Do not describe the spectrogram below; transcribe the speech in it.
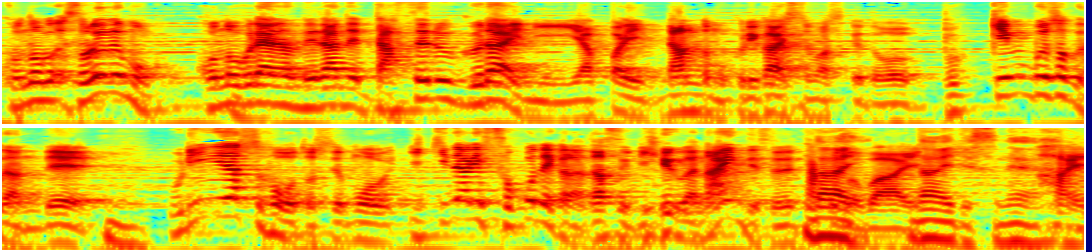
このそれでもこのぐらいの値段で出せるぐらいにやっぱり何度も繰り返してますけど物件不足なんで、売りに出す方としてもいきなり底値から出す理由がないんですよねうんないタコの場合。ないですね。はい。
